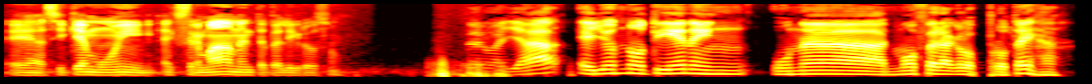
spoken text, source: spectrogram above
eh, así que muy extremadamente peligroso. Pero allá ellos no tienen una atmósfera que los proteja.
